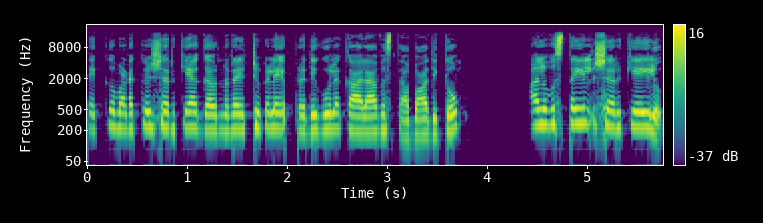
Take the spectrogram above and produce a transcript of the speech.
തെക്ക് വടക്ക് ഷെർക്കിയ ഗവർണറേറ്റുകളെ പ്രതികൂല കാലാവസ്ഥ ബാധിക്കും. അൽവുസ്തയിൽ ഷെർക്കിയയിലും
